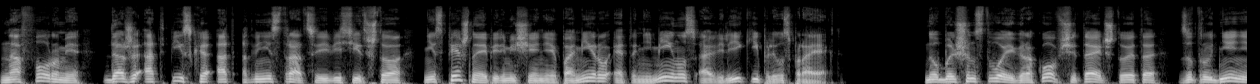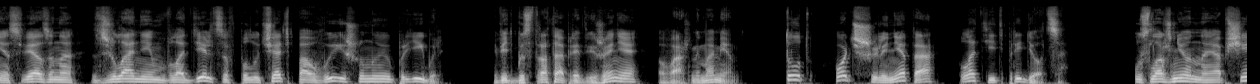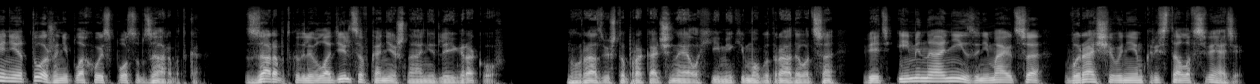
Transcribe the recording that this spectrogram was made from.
На форуме даже отписка от администрации висит, что неспешное перемещение по миру – это не минус, а великий плюс проект. Но большинство игроков считает, что это затруднение связано с желанием владельцев получать повышенную прибыль. Ведь быстрота передвижения – важный момент. Тут, хочешь или нет, а платить придется. Усложненное общение тоже неплохой способ заработка. Заработка для владельцев, конечно, а не для игроков. Ну, разве что прокачанные алхимики могут радоваться, ведь именно они занимаются выращиванием кристаллов связи.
